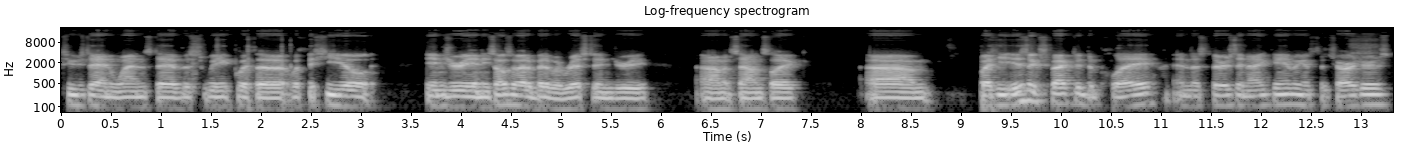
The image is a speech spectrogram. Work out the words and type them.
Tuesday and Wednesday of this week with a with the heel injury, and he's also had a bit of a wrist injury. Um, it sounds like, um, but he is expected to play in this Thursday night game against the Chargers.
